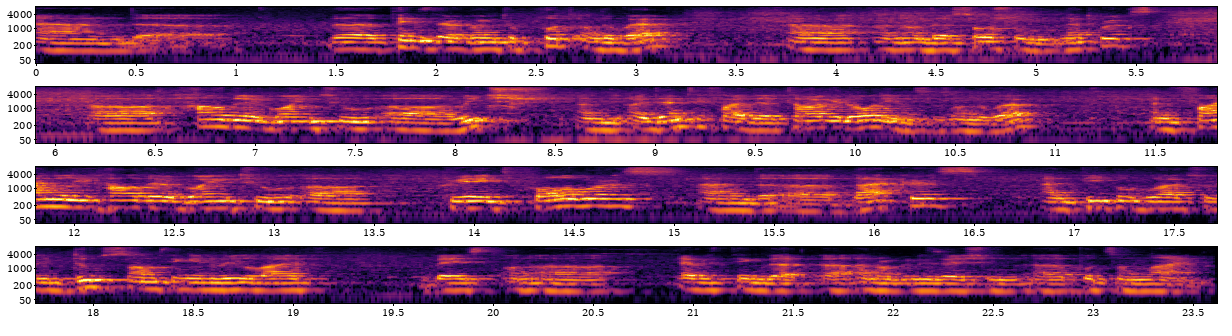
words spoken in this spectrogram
and uh, the things they're going to put on the web uh, and on their social networks, uh, how they're going to reach and identify their target audiences on the web, and finally how they're going to create followers and backers and people who actually do something in real life based on everything that uh, an organization uh, puts online.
